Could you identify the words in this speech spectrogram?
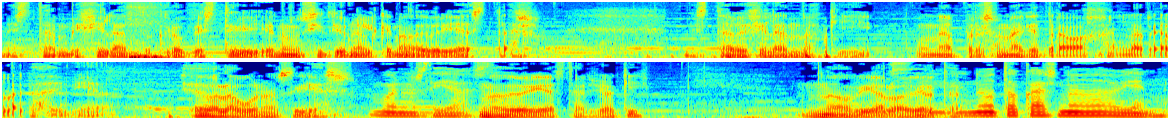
Me están vigilando. Creo que estoy en un sitio en el que no debería estar. Me está vigilando aquí una persona que trabaja en la Real Academia. Eh, hola, buenos días. Buenos días. No debería estar yo aquí. No, dígalo abierta. no tocas nada bien.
